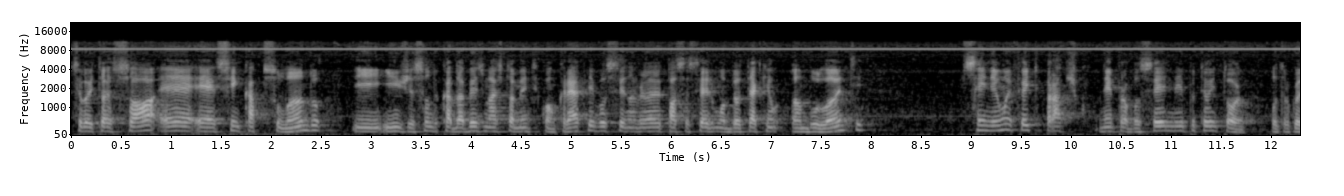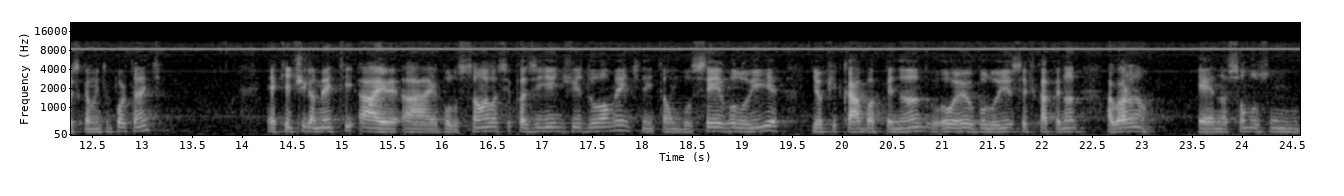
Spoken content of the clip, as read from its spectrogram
você vai estar só é, é, se encapsulando e, e injeçando cada vez mais tua mente concreta e você, na verdade, passa a ser uma biblioteca ambulante sem nenhum efeito prático, nem para você, nem para o teu entorno. Outra coisa que é muito importante é que antigamente a, a evolução ela se fazia individualmente, né? então você evoluía e eu ficava penando, ou eu evoluía e você ficava penando. Agora não, é, nós somos um,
